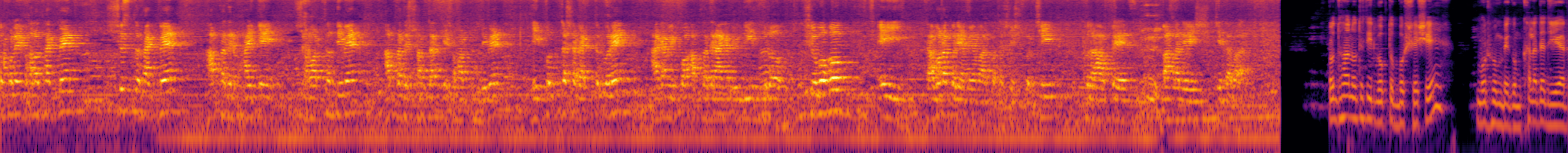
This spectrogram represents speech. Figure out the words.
সকলেই ভালো থাকবেন, সুস্থ থাকবেন, আপনাদের ভাইকে সমর্থন দিবেন, আপনাদের সন্তানকে সমর্থন দিবেন। এই প্রত্যাশা ব্যক্ত করে আগামী আপনাদের আগামী দিনগুলো শুভ হোক। এই কামনা করে আমি আমার কথা শেষ করছি। খোলা হাফেজ, বাংলাদেশ জিন্দাবাদ। প্রধান অতিথির বক্তব্য শেষে মরহুম বেগম খালেদা জিয়ার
